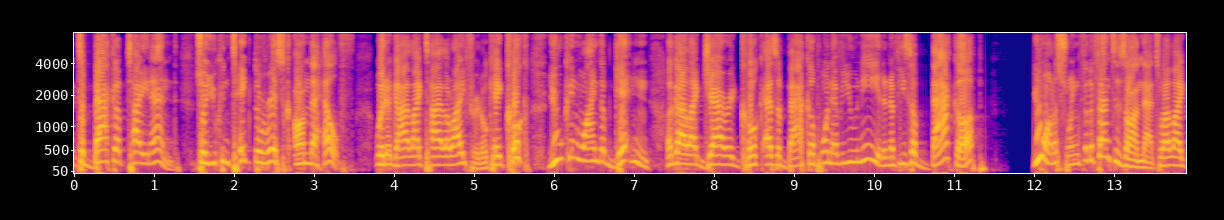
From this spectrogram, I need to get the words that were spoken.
It's a backup tight end. So you can take the risk on the health with a guy like Tyler Eifert, okay? Cook, you can wind up getting a guy like Jared Cook as a backup whenever you need. And if he's a backup, you want to swing for the fences on that. So I like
